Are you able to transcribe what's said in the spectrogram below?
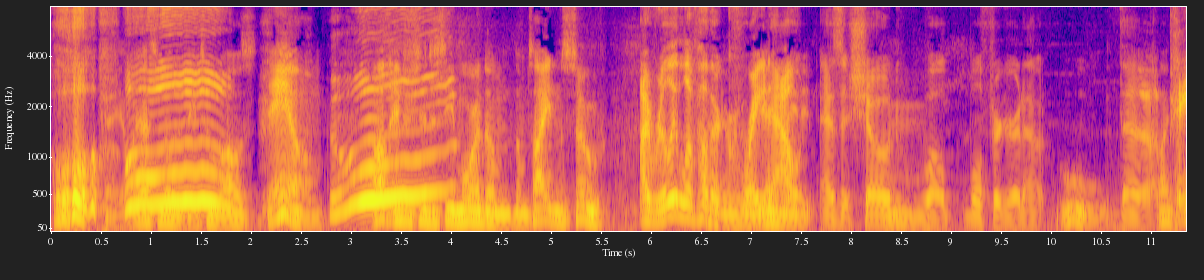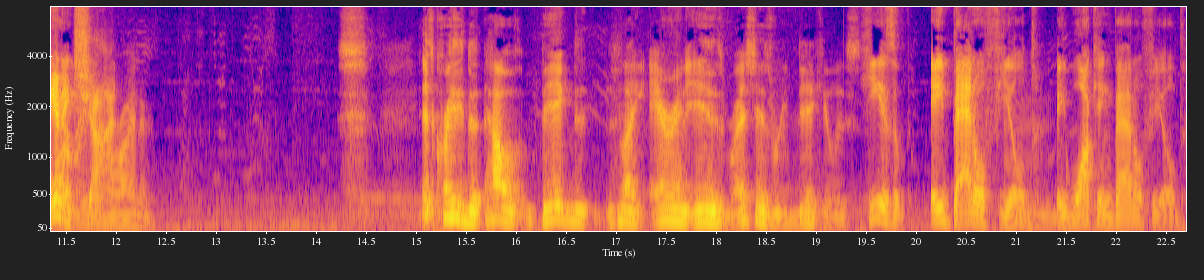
Oh, okay, well, that's another thing too. I was damn. I was interested to see more of them them Titans too. I really love how they're grayed out as it showed. Mm. Well, we'll figure it out. Ooh, the like panning shot. It's crazy to, how big like Eren is, bro. That shit is ridiculous. He is a battlefield, a walking battlefield.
